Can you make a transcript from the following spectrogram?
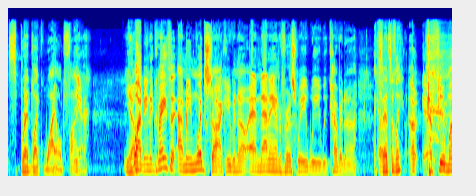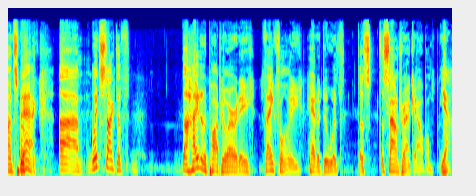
spread like wildfire. Yeah. Know, Well, I mean, the great thing, I mean, Woodstock, even though, and that anniversary we, we covered a, extensively. a, a few months back. Um, Woodstock, the, the height of the popularity, thankfully, had to do with the, the soundtrack album. Yeah.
